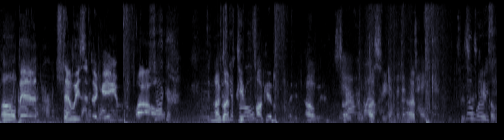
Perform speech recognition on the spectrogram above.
Oh Like our man, friend Herman Schultz Stan Lee's in the again. game. Wow. Shocker. Didn't I'm going to keep parole? talking. Oh man, sorry yeah, for well, fussy. guess it didn't Uh, take. this No is worries. Kato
